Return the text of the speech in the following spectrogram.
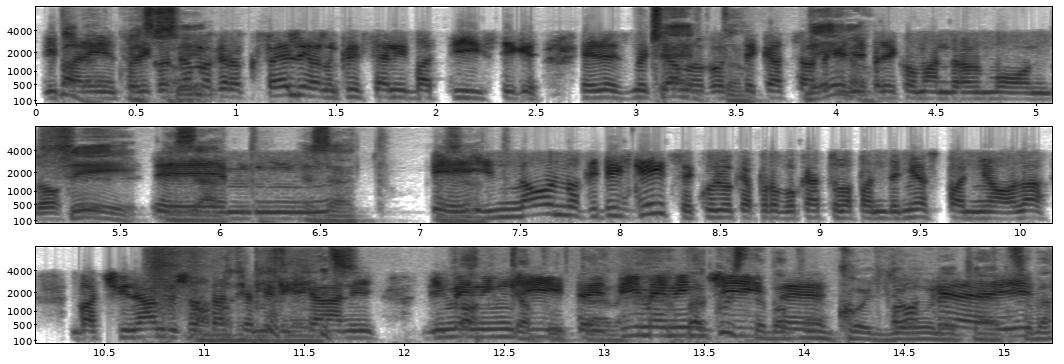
di Parenzo. Ricordiamo che Rockefeller erano cristiani battisti e smettiamo certo. con queste cazzate Vero. che gli ebrei comandano al mondo. Sì, esatto, ehm, esatto. E esatto. il nonno di Bill Gates è quello che ha provocato la pandemia spagnola, vaccinando i soldati americani di meningite, di meningite. Ma questo è proprio un coglione, okay. cazzo. Ma,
